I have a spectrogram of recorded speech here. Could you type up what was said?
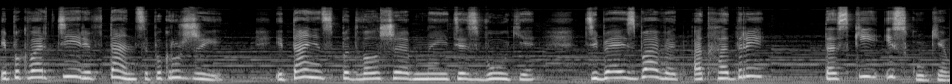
и по квартире в танце покружи, И танец под волшебные те звуки Тебя избавят от хадры, тоски и скуки.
